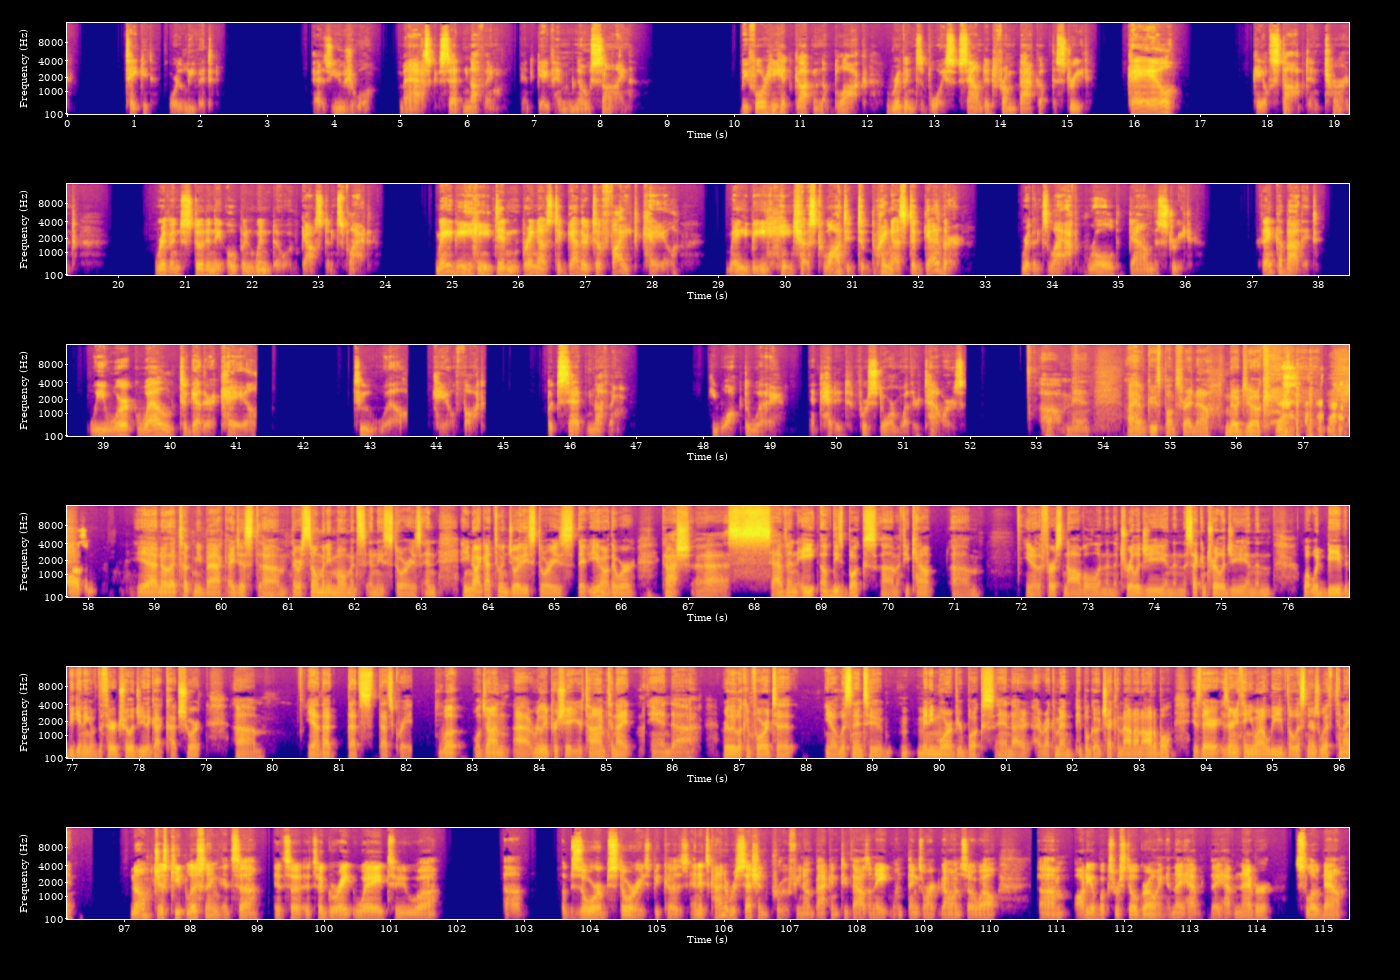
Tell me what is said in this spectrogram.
Take it or leave it. As usual, Mask said nothing and gave him no sign. Before he had gotten a block, Riven's voice sounded from back up the street. Cale! Cale stopped and turned. Riven stood in the open window of Gouston's flat. Maybe he didn't bring us together to fight, Cale. Maybe he just wanted to bring us together. Riven's laugh rolled down the street. Think about it. We work well together, Cale. Too well, Cale thought, but said nothing. He walked away and headed for Stormweather Towers. Oh man, I have goosebumps right now. No joke. awesome. Yeah, no, that took me back. I just um, there were so many moments in these stories, and and you know I got to enjoy these stories. There, you know, there were, gosh, uh, seven, eight of these books, um, if you count, um, you know, the first novel, and then the trilogy, and then the second trilogy, and then what would be the beginning of the third trilogy that got cut short. Um, yeah, that that's that's great. Well, well, John, uh, really appreciate your time tonight, and uh, really looking forward to you know listening to m- many more of your books, and I, I recommend people go check them out on Audible. Is there is there anything you want to leave the listeners with tonight? No, just keep listening. It's a it's a it's a great way to uh, uh, absorb stories because, and it's kind of recession proof. You know, back in 2008 when things weren't going so well, um, audiobooks were still growing, and they have they have never slowed down.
